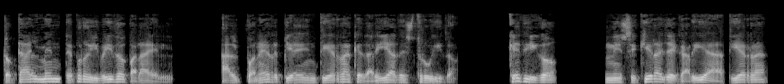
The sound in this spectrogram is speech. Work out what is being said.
totalmente prohibido para él. Al poner pie en tierra quedaría destruido. ¿Qué digo? Ni siquiera llegaría a tierra,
